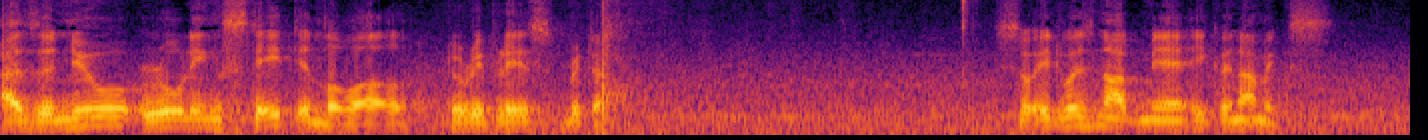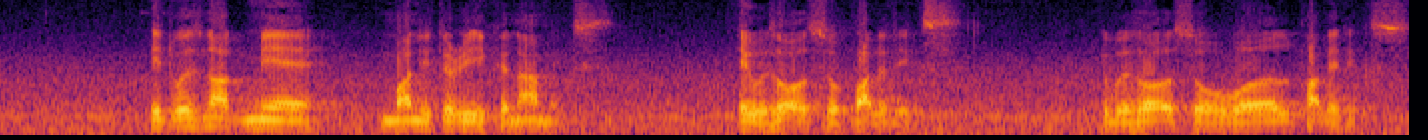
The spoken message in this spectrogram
as a new ruling state in the world to replace Britain. So it was not mere economics. It was not mere monetary economics. It was also politics. It was also world politics.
